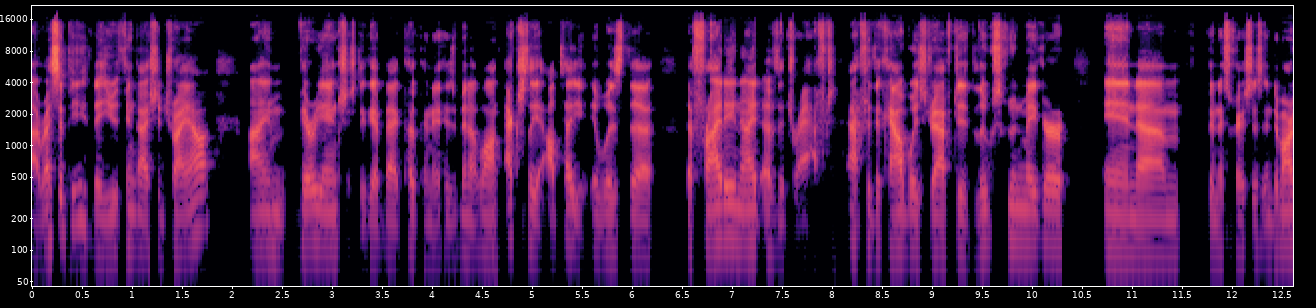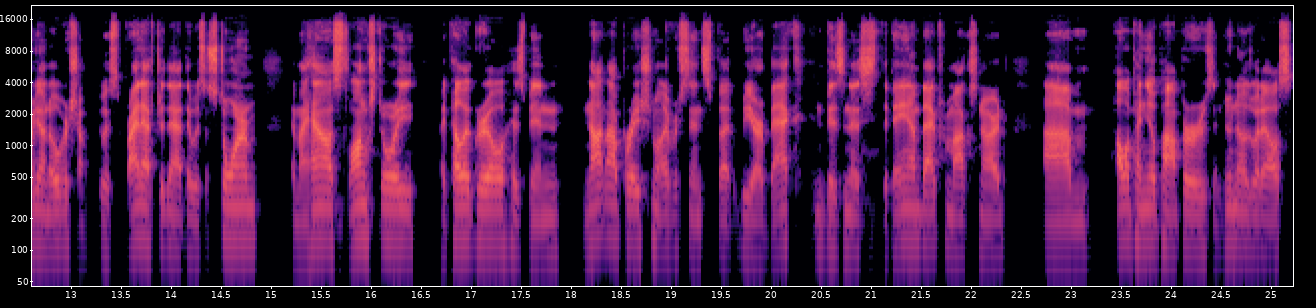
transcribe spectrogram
uh, recipe that you think I should try out, I'm very anxious to get back cooking. It has been a long. Actually, I'll tell you, it was the the Friday night of the draft after the Cowboys drafted Luke Schoonmaker and um, goodness gracious and DeMarvion Overshown. It was right after that. There was a storm at my house. Long story. My pellet grill has been not operational ever since, but we are back in business. The day I'm back from Oxnard, um, jalapeno poppers and who knows what else.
